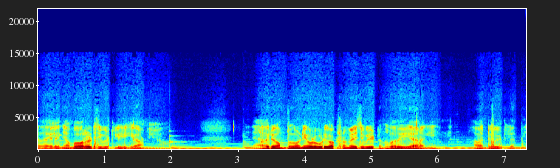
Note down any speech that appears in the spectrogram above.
ഏതായാലും ഞാൻ ബോറടിച്ച് വീട്ടിലിരിക്കുകയാണല്ലോ ഞാൻ ഒരു ഒമ്പത് മണിയോടുകൂടി ഭക്ഷണം കഴിച്ച് വീട്ടിൽ നിന്ന് പതിയെ ഇറങ്ങി അവന്റെ വീട്ടിലെത്തി.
